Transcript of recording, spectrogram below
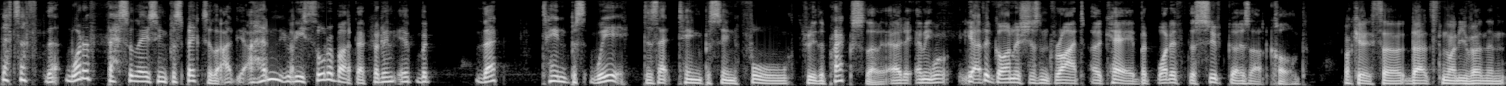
That's a that, what a fascinating perspective. I, I hadn't really thought about that, but in, but that ten percent, where does that ten percent fall through the cracks? Though I, I mean, Well, if the garnish isn't right, okay, but what if the soup goes out cold? Okay, so that's not even an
